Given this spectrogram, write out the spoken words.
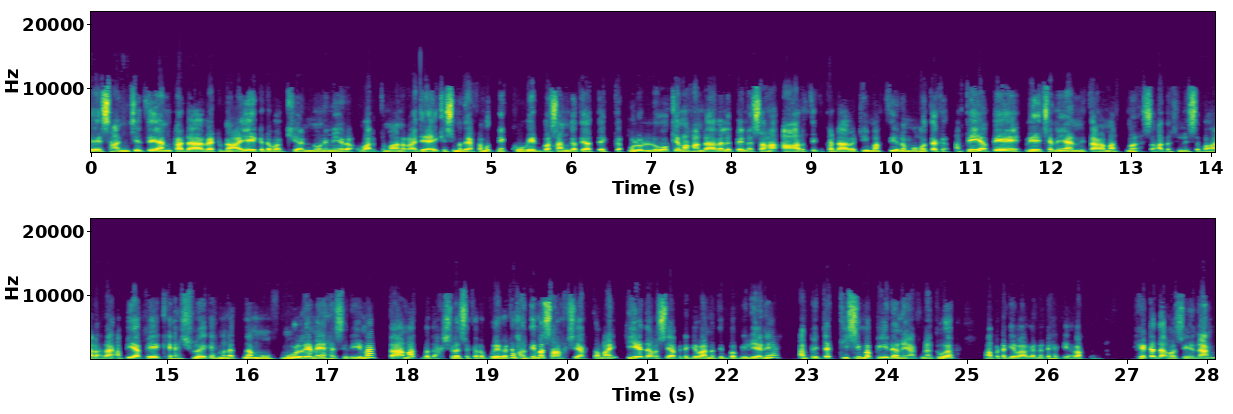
අපේ සංචිතයන් කඩා වැටුණා. ඒකටවත් කියන්න ඕනේ මේ වර්තමාන රජයයි කිසිම දෙයක්. නමුත් මේ කොවිඩ් වසංගතයත් එක්ක මුළු ලෝකෙම හඬා වැළපෙන සහ ආර්ථික කඩාවැටීමක් තියෙන මොහොතක අපි අපේ වේචනයන් ඉතාමත්ම සාධන ලෙස බාර අරන් අපි අපේ කැෂ් ෆ්ලෝ එක එහෙම නැත්නම් මූල්‍යමය හැසිරීම තාමත්ම දක්ෂ ලෙස කරපු එකට අදිම සාක්ෂියක් තමයි ඊයේ දවසේ අපිට ගෙවන්න තිබ්බ බිලියනය අපිට කිසිම පීඩනයක් නැතුව අපට ගෙවා ගන්නට හැකියාවක් තිබුණා. හෙට දවසේ ඉඳන්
